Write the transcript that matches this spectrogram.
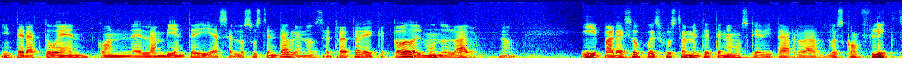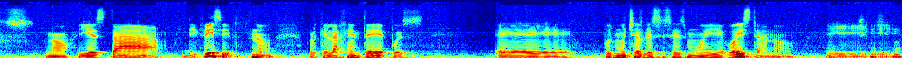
interactúen con el ambiente y hacerlo sustentable, ¿no? Se trata de que todo el mundo lo haga, ¿no? Y para eso, pues justamente tenemos que evitar los conflictos, ¿no? Y está difícil, ¿no? Porque la gente, pues, eh, pues muchas veces es muy egoísta, ¿no? Y, Sí, sí.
